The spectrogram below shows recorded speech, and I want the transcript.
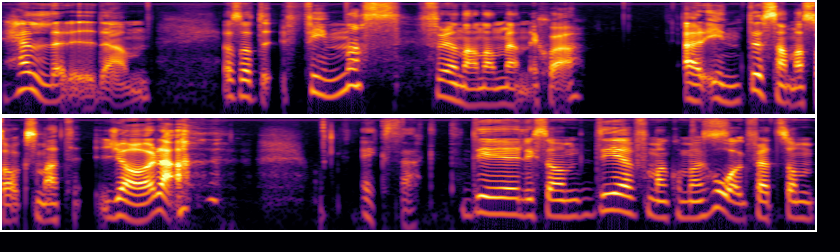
heller i den. Alltså att finnas för en annan människa är inte samma sak som att göra. Exakt. Det, liksom, det får man komma ihåg, för att som,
